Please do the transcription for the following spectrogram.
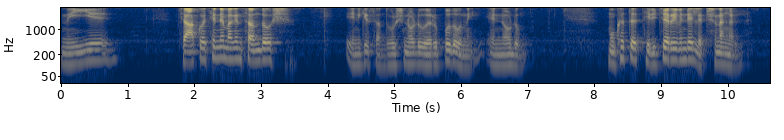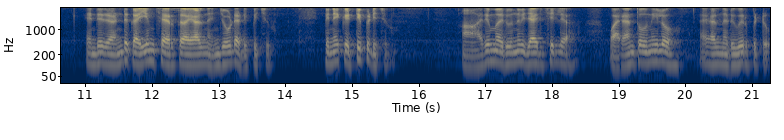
നീയേ ചാക്കോച്ചന്റെ മകൻ സന്തോഷ്. എനിക്ക് സന്തോഷിനോട് വെറുപ്പ് തോന്നി എന്നോടും. മുഖത്ത് തിരിച്ചറിവിന്റെ ലക്ഷണങ്ങൾ. എന്റെ രണ്ട് കൈയും ചേർത്ത് അയാൾ നെഞ്ചോട് നെഞ്ചോടടിപ്പിച്ചു പിന്നെ കെട്ടിപ്പിടിച്ചു. ആരും വരുമെന്ന് വിചാരിച്ചില്ല. വരാൻ തോന്നിയില്ലോ. അയാൾ നെടുവീർപ്പിട്ടു.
